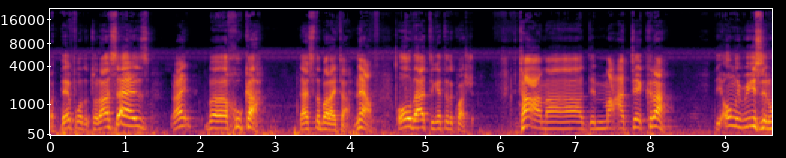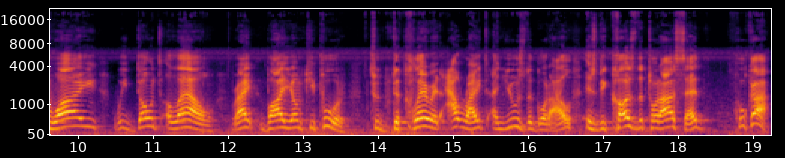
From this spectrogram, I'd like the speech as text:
But therefore, the Torah says, right, chukah. That's the baraita. Now, all that to get to the question. Ta'ama dema'atekra. The only reason why we don't allow, right, by Yom Kippur to declare it outright and use the goral is because the Torah said chukah.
